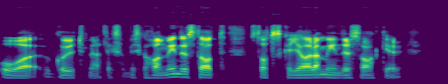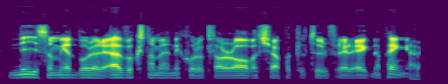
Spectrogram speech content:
och gå ut med att liksom, vi ska ha en mindre stat, staten ska göra mindre saker. Ni som medborgare är vuxna människor och klarar av att köpa kultur för era egna pengar.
